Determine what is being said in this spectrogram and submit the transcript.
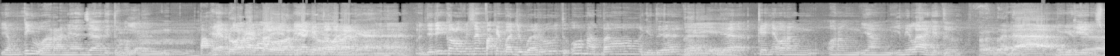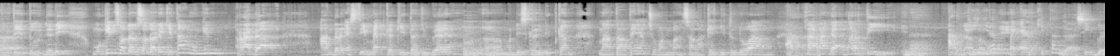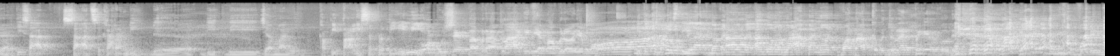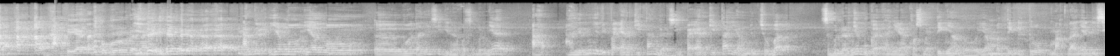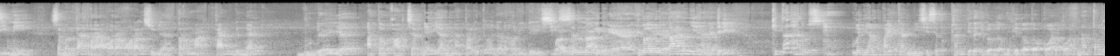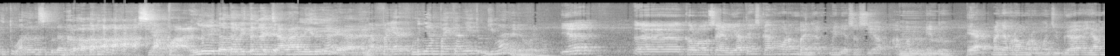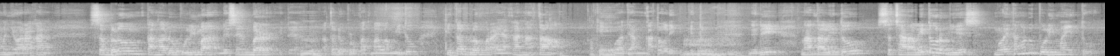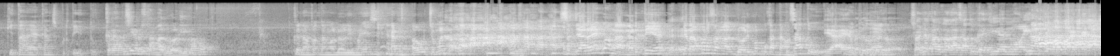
Yang penting luarannya aja gitu loh. Iya. Pamer ke orang hedon, lain ya hedon, gitu lah ya. ya. Nah, jadi kalau misalnya pakai baju baru itu oh Natal gitu ya. Iya, iya, Dia iya. kayaknya orang orang yang inilah gitu. Orang berada mungkin begitu. seperti itu. Jadi mungkin saudara-saudari kita mungkin rada underestimate ke kita juga ya, Hmm, eh, mendiskreditkan Natal teh ya cuman masalah kayak gitu doang, Ah. karena nggak ngerti. Nah, artinya Dalamnya. PR kita nggak sih berarti saat saat sekarang nih de- di di zaman kapitalis seperti ini ya. Oh buset lah berat lagi dia ngobrolnya mau. Itu cuma istilah, bahkan gue nggak tahu gue ngomong apa not. Mohon maaf kebetulan PR gue udah. Iya tadi Bu Guru udah nanya. Artinya yang mau yang mau gue tanya sih gini apa sebenarnya ah- akhirnya jadi PR kita nggak sih? PR kita yang mencoba sebenarnya bukan hanya kosmetiknya loh, yang penting itu maknanya di sini. Sementara orang-orang sudah termakan dengan budaya atau culture-nya yang Natal itu adalah holiday season Balutannya gitu. gitu ya. Balutannya. Nah, jadi kita harus menyampaikan misi seperti kan kita juga nggak mungkin tahu-tahu keluar-keluar Natal itu adalah sebenarnya siapa lu tahu-tahu di tengah jalan gitu kan. Iya. Nah, PR menyampaikannya itu gimana dong, Bro? Ya eh, kalau saya lihat ya sekarang orang banyak media sosial apa pun Hmm, itu, Ya. banyak romo-romo juga yang menyuarakan sebelum tanggal 25 Desember gitu ya, Hmm. atau 24 malam itu kita belum merayakan Natal. Oke. buat yang Katolik gitu. Hmm. Jadi Natal itu secara liturgis mulai tanggal 25 itu kita rayakan seperti itu. Kenapa sih harus tanggal 25 Mo? Kenapa tanggal 25-nya saya nggak tahu, cuman sejarahnya gua nggak ngerti ya. Kenapa harus tanggal 25 bukan tanggal 1? Iya, iya Gitu betul, kan. betul. Soalnya kalau tanggal satu gajian mau ini Nah. jawabannya.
